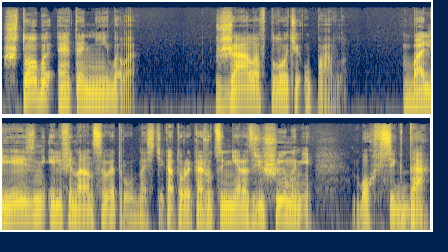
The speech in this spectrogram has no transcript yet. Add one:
Что бы это ни было, жало в плоти у Павла, болезнь или финансовые трудности, которые кажутся неразрешимыми, Бог всегда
